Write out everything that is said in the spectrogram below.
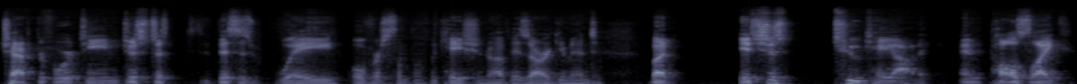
chapter 14 just to, this is way oversimplification of his argument but it's just too chaotic. And paul's like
